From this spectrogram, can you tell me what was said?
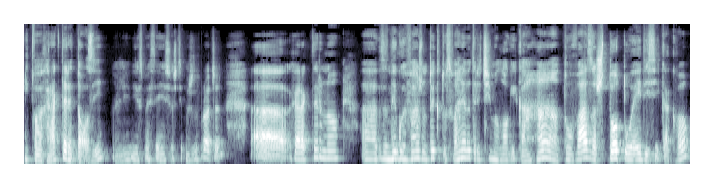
и твоя характер е този, нали? ние сме се същи, между прочим, а, характер, но а, за него е важно, тъй като сваля вътре, че има логика. Аха, това защото еди си какво,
